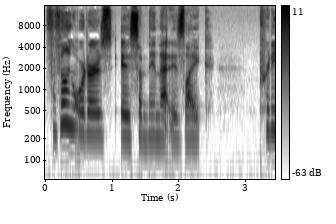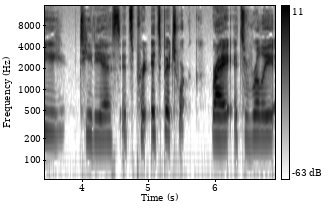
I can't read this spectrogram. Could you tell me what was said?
fulfilling orders is something that is like pretty tedious. It's pre- it's bitch work, right? It's really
